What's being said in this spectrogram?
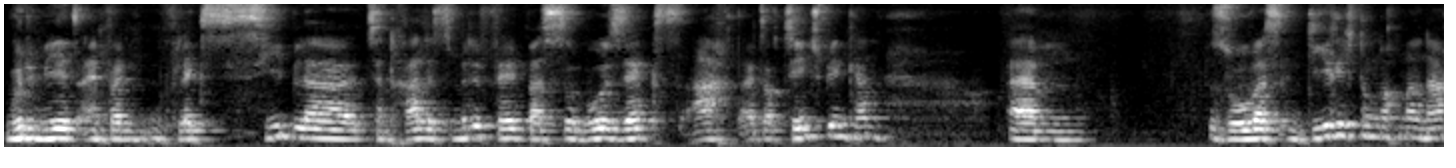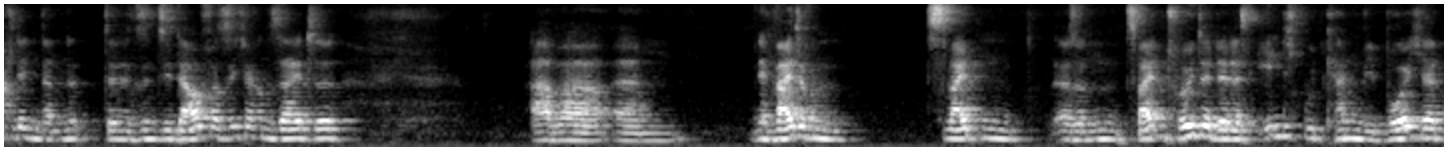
würde mir jetzt einfach ein flexibler zentrales Mittelfeld, was sowohl 6, 8 als auch 10 spielen kann, ähm, sowas in die Richtung nochmal nachlegen, dann, dann, sind sie da auf der sicheren Seite. Aber ähm, einen weiteren zweiten, also einen zweiten Torhüter, der das ähnlich gut kann wie Burchard,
